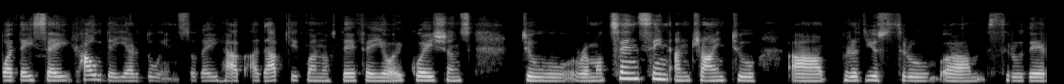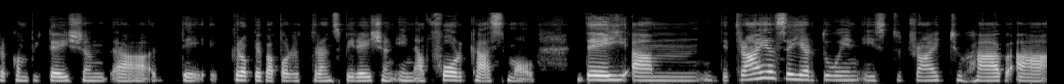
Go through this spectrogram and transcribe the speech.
what they say how they are doing. So they have adapted one of the FAO equations to remote sensing and trying to uh, produce through um, through their computation uh, the crop evapotranspiration in a forecast mode. They um, the trials they are doing is to try to have a,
